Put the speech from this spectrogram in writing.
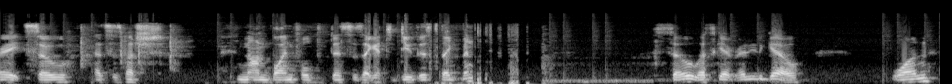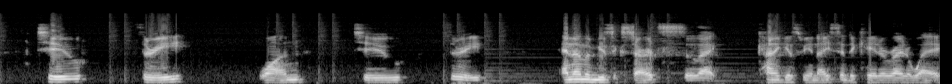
Alright, so that's as much non-blindfoldedness as I get to do this segment. So let's get ready to go. One, two, three, one, two, three. And then the music starts, so that kind of gives me a nice indicator right away.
